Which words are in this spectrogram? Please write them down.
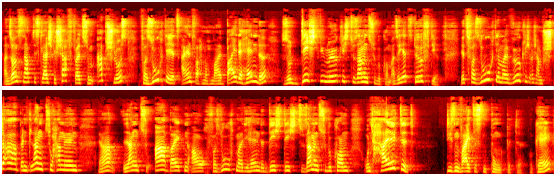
Ansonsten habt ihr es gleich geschafft, weil zum Abschluss versucht ihr jetzt einfach nochmal beide Hände so dicht wie möglich zusammenzubekommen. Also jetzt dürft ihr. Jetzt versucht ihr mal wirklich euch am Stab entlang zu hangeln, ja, lang zu arbeiten auch. Versucht mal die Hände dicht, dicht zusammenzubekommen und haltet diesen weitesten Punkt bitte, okay?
